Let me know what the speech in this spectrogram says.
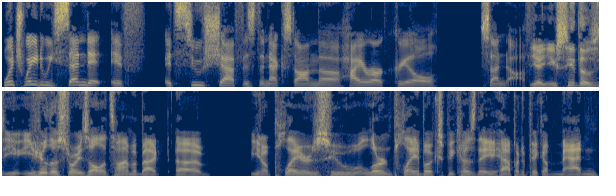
which way do we send it if it's sous chef is the next on the hierarchical send off? Yeah, you see those. You, you hear those stories all the time about uh, you know players who learn playbooks because they happen to pick up Madden.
